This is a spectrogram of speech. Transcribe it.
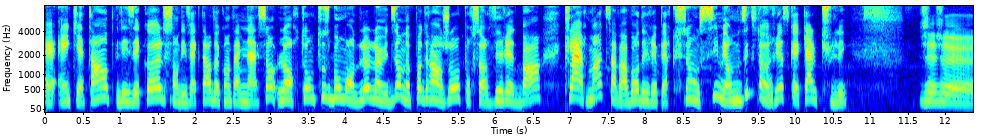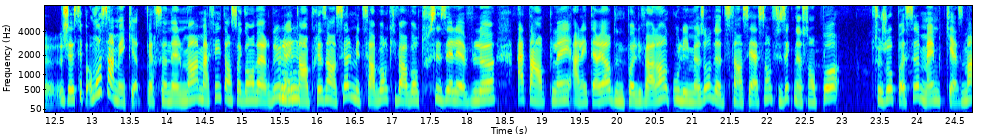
euh, inquiétante. Les écoles sont des vecteurs de contamination. Là, on retourne tout ce beau monde-là lundi. On n'a pas grand jour pour se revirer de bord. Clairement que ça va avoir des répercussions aussi, mais on nous dit que c'est un risque calculé. Je, je, je, sais pas. Moi, ça m'inquiète personnellement. Ma fille est en secondaire 2, elle est mhm. en présentiel, mais de savoir qu'il va avoir tous ces élèves-là à temps plein à l'intérieur d'une polyvalente où les mesures de distanciation physique ne sont pas toujours possibles, même quasiment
